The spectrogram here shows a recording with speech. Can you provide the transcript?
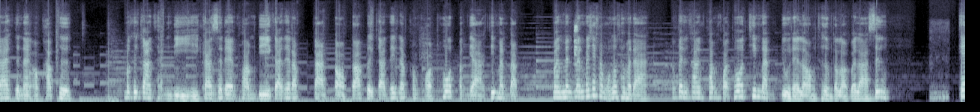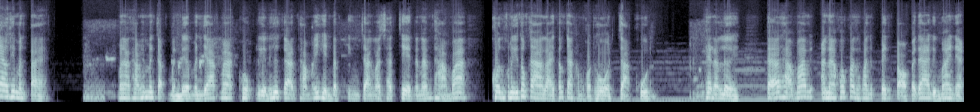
ได้คือในออฟคัพคือ มันคือการทำดี การแสดงความดีการได้รับการตอบรับ หรือการได้รับคำขอโทษบางอย่างที่มันแบบมันมันมันไม่ใช่คำขอโทษธรรมดา มันเป็นคำคำขอโทษที่มันอยู่ในรองเทอมตลอดเวลา ซึ่งแก้วที่มันแตก มันจะทำให้มันกลับเหมือนเดิมมันยากมากหกเหรียญนี่คือการทำให้เห็นแบบจริงจังและชัดเจนดังนั้นถามว่าคนคนนี้ต้องการอะไรต้องการคำขอโทษจากคุณ แค่นั้นเลย แต่ถ้าถามว่าอนาคตความสัมพันธ์จะเป็นต่อไปได้หรือไม่เนี่ย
